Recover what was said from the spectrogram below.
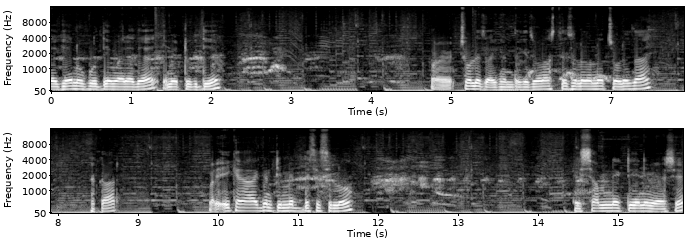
দেখেন, উপর দিয়ে মারা দেয় এমএটুকু দিয়ে। চলে যায় এখান থেকে, জোর আসতেছিল জন্য চলে যায়। হ্যাকার মানে এইখানে আরেকজন টিমমেট বেঁচে ছিল। এর সামনে একটি এনিমি আসে।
